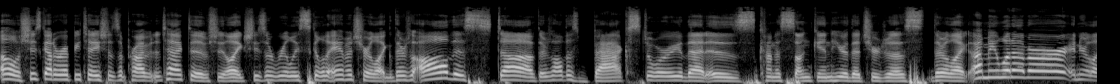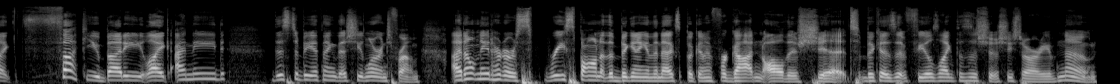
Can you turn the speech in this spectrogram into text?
oh she's got a reputation as a private detective. She like she's a really skilled amateur. Like there's all this stuff. There's all this backstory that is kind of sunk in here that you're just they're like i mean whatever. And you're like fuck you buddy. Like i need this to be a thing that she learns from. I don't need her to respawn at the beginning of the next book and have forgotten all this shit because it feels like this is shit she should already have known.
